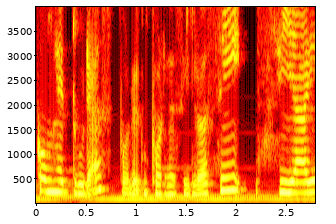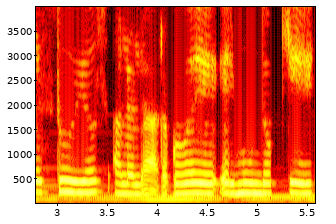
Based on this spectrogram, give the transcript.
conjeturas, por, por, decirlo así. Sí hay estudios a lo largo del mundo que,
